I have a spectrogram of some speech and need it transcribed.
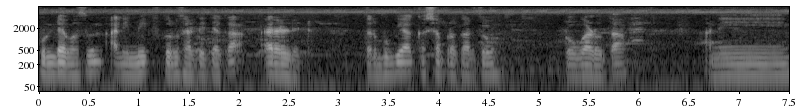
कुंड्यापासून आणि मिक्स करूसाठी त्याका ॲरल्डेट तर बघूया कशा प्रकारचो टोगाड होता. आणि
